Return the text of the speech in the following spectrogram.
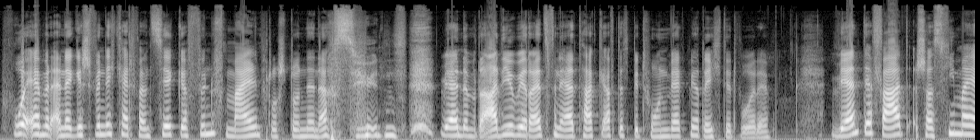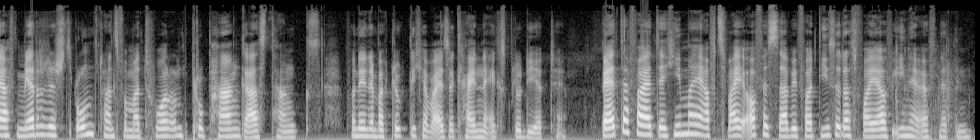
fuhr er mit einer Geschwindigkeit von circa 5 Meilen pro Stunde nach Süden, während im Radio bereits von der Attacke auf das Betonwerk berichtet wurde. Während der Fahrt schoss Hiemeyer auf mehrere Stromtransformatoren und Propangastanks, von denen aber glücklicherweise keiner explodierte. Später feuerte Hiemeyer auf zwei Officer, bevor diese das Feuer auf ihn eröffneten.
